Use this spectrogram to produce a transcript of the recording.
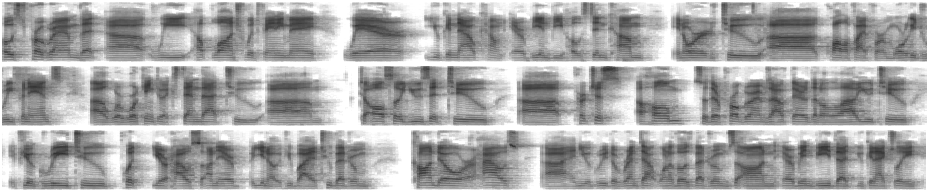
host program that uh, we helped launch with Fannie Mae, where you can now count Airbnb host income in order to uh, qualify for a mortgage refinance. Uh, we're working to extend that to um, to also use it to uh, purchase a home. So there are programs out there that allow you to, if you agree to put your house on air, you know, if you buy a two bedroom condo or a house uh, and you agree to rent out one of those bedrooms on Airbnb, that you can actually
